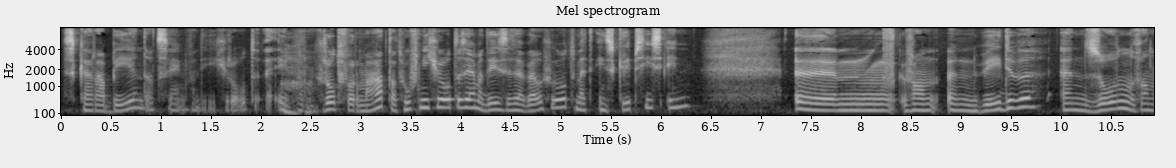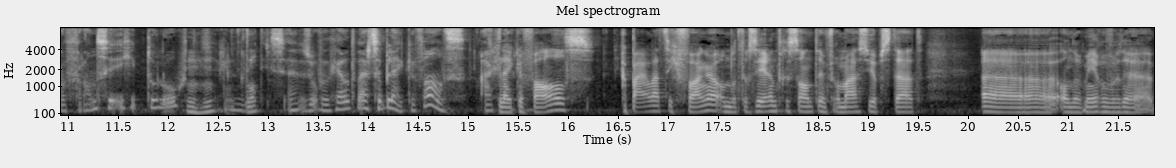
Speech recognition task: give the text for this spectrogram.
scarabeen, dat zijn van die grote, in een groot formaat. Dat hoeft niet groot te zijn, maar deze zijn wel groot, met inscripties in. Um, van een weduwe en zoon van een Franse Egyptoloog. Mm -hmm, klopt. Is, uh, zoveel geld waard. Ze blijken vals. Ze blijken vals. Kapaar laat zich vangen omdat er zeer interessante informatie op staat. Uh, onder meer over de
